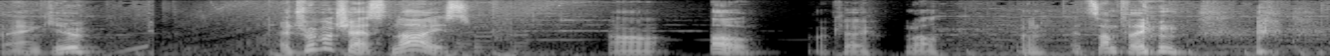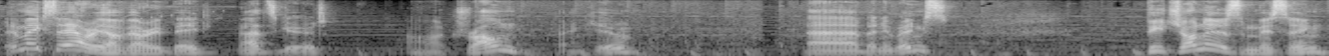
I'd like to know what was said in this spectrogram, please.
Thank you. A triple chest, nice. Uh, oh, okay, well, I mean, it's something. it makes the area very big. That's good. Uh, crown. Thank you. Uh, Ebony Wings. Peachone is missing.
